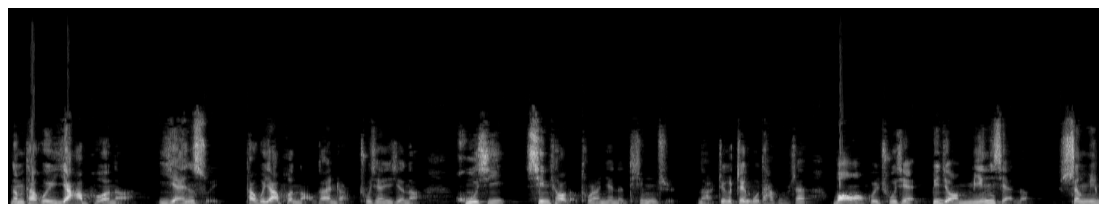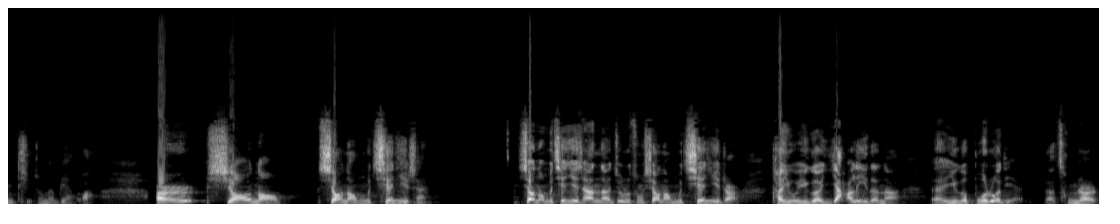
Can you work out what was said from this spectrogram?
那么它会压迫呢延髓，它会压迫脑干这儿，出现一些呢呼吸、心跳的突然间的停止。那这个枕骨大孔疝往往会出现比较明显的生命体征的变化，而小脑小脑幕切迹疝，小脑幕切迹疝呢，就是从小脑幕切迹这儿，它有一个压力的呢，呃，一个薄弱点，呃，从这儿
